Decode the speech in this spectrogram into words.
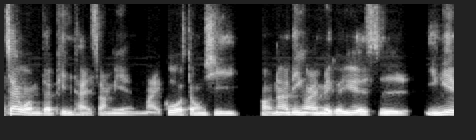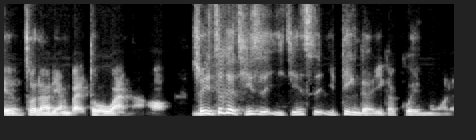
在我们的平台上面买过东西？哦，那另外每个月是营业额做到两百多万了哦，所以这个其实已经是一定的一个规模了。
